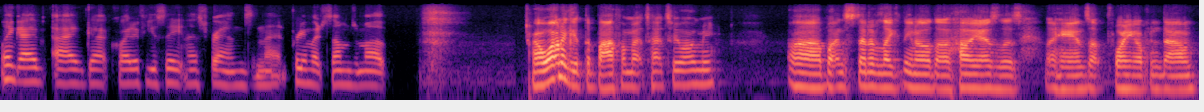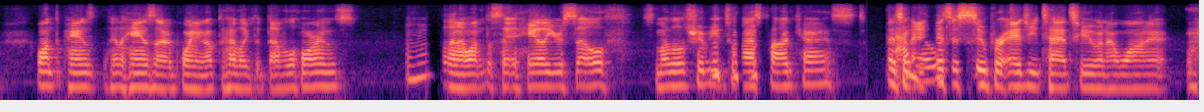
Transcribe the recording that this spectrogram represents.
Like I've I've got quite a few Satanist friends, and that pretty much sums them up. I want to get the Baphomet tattoo on me, uh, but instead of like you know the how he has this the hands up pointing up and down, I want the hands the hands that are pointing up to have like the devil horns. Mhm. And I want to say "Hail yourself." It's my little tribute to last podcast. It's an it's a super edgy tattoo, and I want it.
